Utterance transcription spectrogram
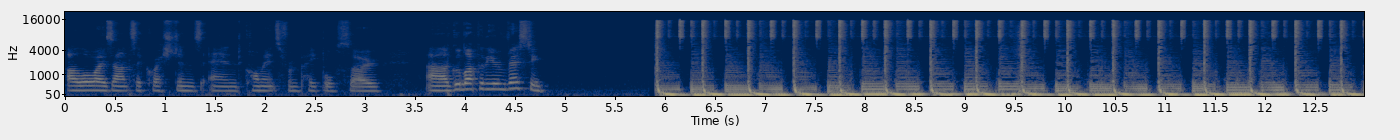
I'll always answer questions and comments from people. So uh, good luck with your investing. Thank you.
